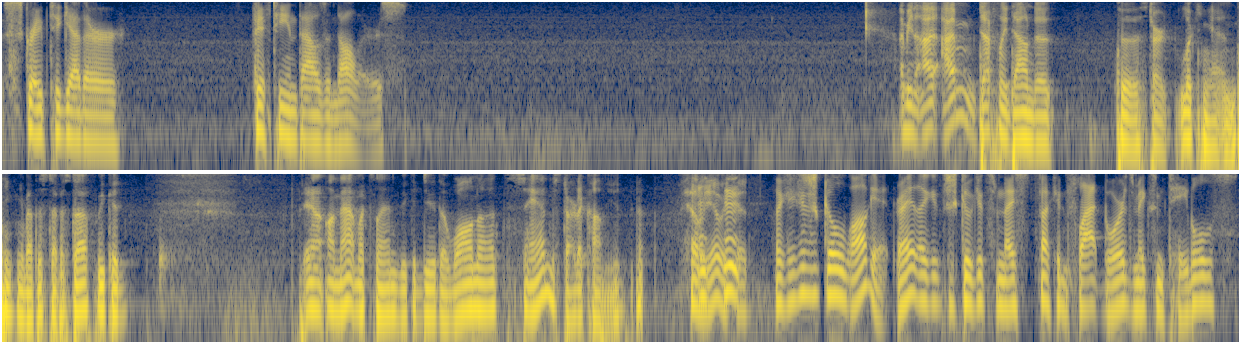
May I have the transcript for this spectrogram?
scrape together fifteen thousand dollars. I mean, I, I'm definitely down to to start looking at and thinking about this type of stuff. We could, on that much land, we could do the walnuts and start a commune. Hell yeah, we could. Like, you could just go log it, right? Like, you just go get some nice fucking flat boards, make some tables.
